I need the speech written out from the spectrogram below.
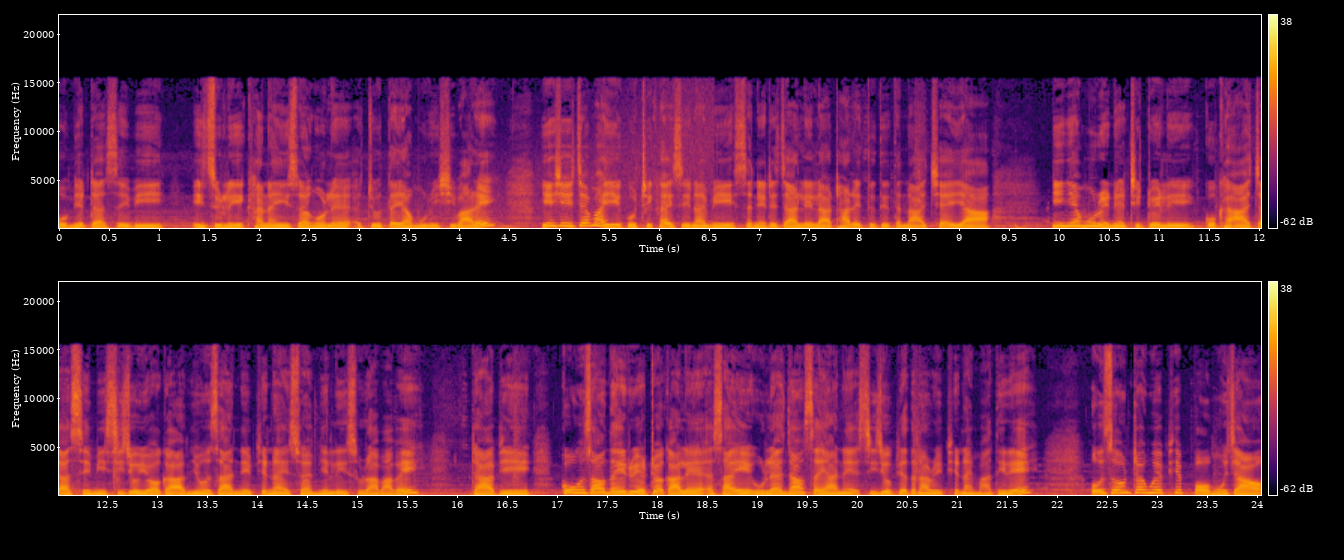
ကိုမြင့်တက်စေပြီးအင်ဆူလင်ခံနိုင်ရည်စွမ်းကိုလည်းအကျိုးသက်ရောက်မှုတွေရှိပါတယ်။ရေရှည်ကျန်းမာရေးကိုထိခိုက်စေနိုင်ပြီးစနစ်တကျလေ့လာထားတဲ့သုတေသနအချက်အရညဉ့်ညံမှုတွေနဲ့ထိတွေ့လေကိုခံအားကျဆင်းပြီးစီးကြိုယောဂအမျိုးအစားနဲ့ဖြစ်နိုင်စွမ်းမြင့်လေဆိုတာပါပဲ။ ဒါအပြင်ကိုယ်ဝန်ဆောင်တဲ့တွေအတွက်ကလည်းအစာအိမ်ဦးလန်းချောင်းဆရာနဲ့စီးကြိုပြဿနာတွေဖြစ်နိုင်ပါသေးတယ်။အိုဇုံတက်ငွေ့ဖြစ်ပေါ်မှုကြောင့်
